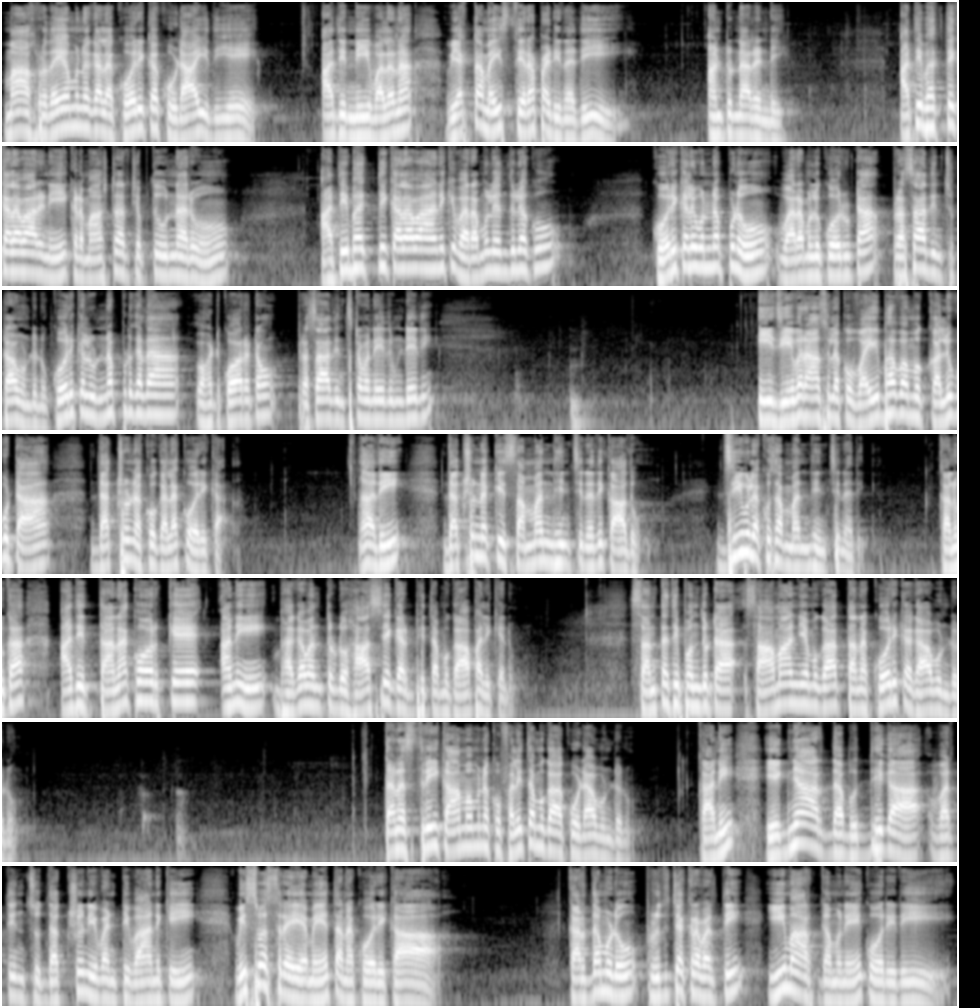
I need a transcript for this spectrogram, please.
మా హృదయమున గల కోరిక కూడా ఇదియే. అది నీ వలన వ్యక్తమై స్థిరపడినది. అంటున్నారండి. అతిభక్తి కలవారిని ఇక్కడ మాస్టర్ చెప్తూ ఉన్నారు. అతిభక్తి కలవానికి వరములెందులకు? కోరికలు ఉన్నప్పుడు వరములు కోరుట ప్రసాదించుట ఉండును. కోరికలు ఉన్నప్పుడు కదా ఒకటి కోరటం ప్రసాదించటం అనేది ఉండేది. ఈ జీవరాశులకు వైభవము కలుగుట దక్షుణకు గల కోరిక. అది దక్షుణకి సంబంధించినది కాదు జీవులకు సంబంధించినది. కనుక అది తన కోర్కే అని భగవంతుడు హాస్యగర్భితముగా పలికెను. సంతతి పొందుట సామాన్యముగా తన కోరికగా ఉండును. తన స్త్రీ కామమునకు ఫలితముగా కూడా ఉండును. కానీ యజ్ఞార్థ బుద్ధిగా వర్తించు దక్షుని వంటి వానికి విశ్వశ్రేయమే తన కోరిక. కర్దముడు పృథు చక్రవర్తి ఈ మార్గమునే కోరిరి.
